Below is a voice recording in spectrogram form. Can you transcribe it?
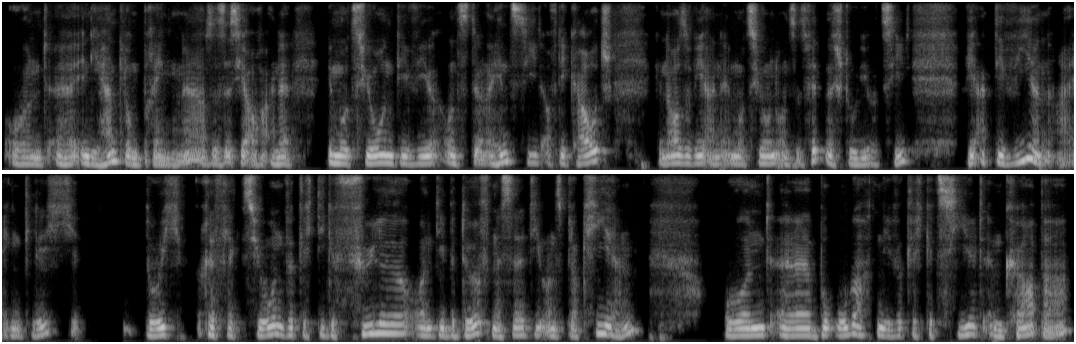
und äh, in die Handlung bringen. Ne? Also es ist ja auch eine Emotion, die wir uns hinzieht auf die Couch, genauso wie eine Emotion uns ins Fitnessstudio zieht. Wir aktivieren eigentlich durch Reflexion wirklich die Gefühle und die Bedürfnisse, die uns blockieren und äh, beobachten die wirklich gezielt im Körper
